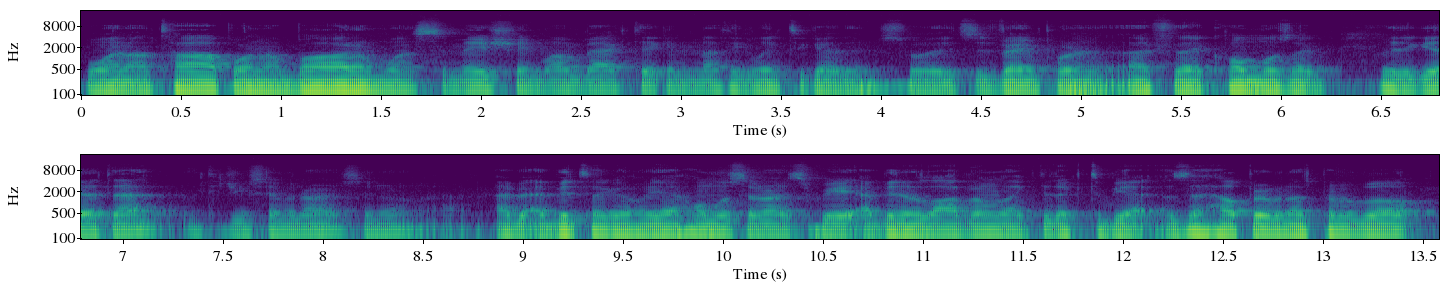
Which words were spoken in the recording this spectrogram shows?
one on top, one on bottom, one submission, one back take, and nothing linked together. So it's very important. I feel like Romulo's like really good at that, teaching seminars. You know, I've, I've been to like a, yeah, Romulo seminar is great. I've been to a lot of them. Like, like to be a, as a helper when I was purple belt.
